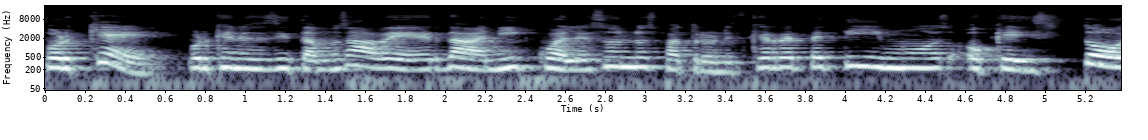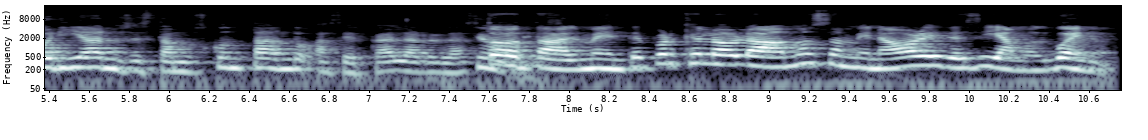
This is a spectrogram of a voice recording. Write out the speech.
¿Por qué? Porque necesitamos saber, Dani, cuáles son los patrones que repetimos o qué historia nos estamos contando acerca de la relación. Totalmente, porque lo hablábamos también ahora y decíamos, bueno,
